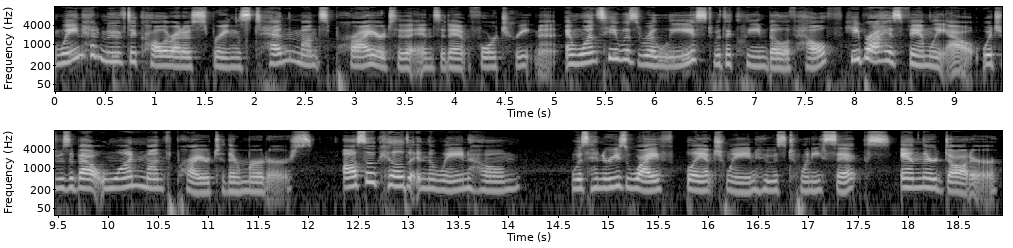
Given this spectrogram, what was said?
Wayne had moved to Colorado Springs 10 months prior to the incident for treatment, and once he was released with a clean bill of health, he brought his family out, which was about one month prior to their murders. Also killed in the Wayne home was Henry's wife, Blanche Wayne, who was 26, and their daughter,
